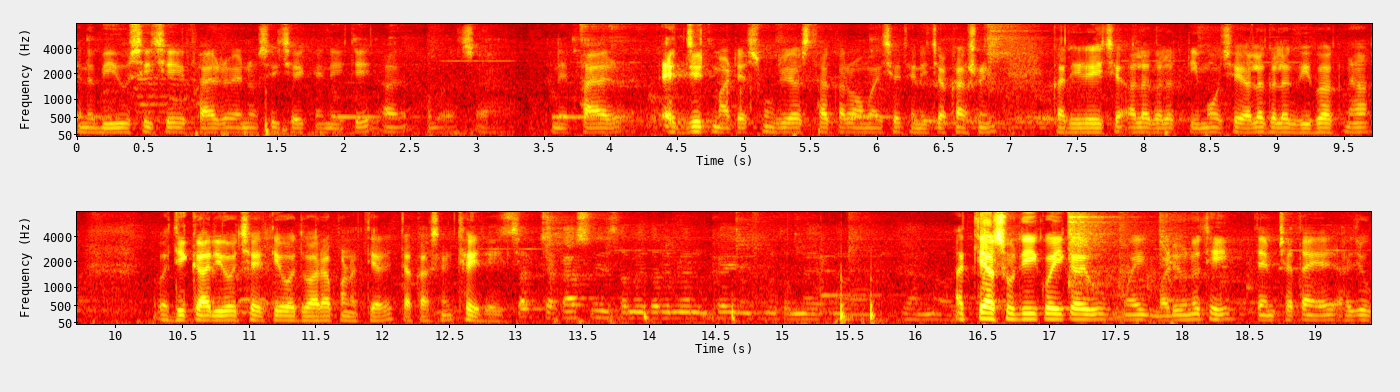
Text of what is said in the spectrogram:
એનો બીયુસી છે ફાયર એનઓસી છે કે નહીં તે અને ફાયર એક્ઝિટ માટે શું વ્યવસ્થા કરવામાં આવી છે તેની ચકાસણી કરી રહી છે. અલગ અલગ ટીમો છે અલગ અલગ વિભાગના અધિકારીઓ છે તેઓ દ્વારા પણ અત્યારે ચકાસણી થઈ રહી છે. ચકાસણી સમય દરમિયાન કઈ રીતનું તમને અ, ધ્યાનમાં આવે? અત્યાર સુધી કોઈ કયું મળ્યું નથી. તેમ છતાં હજુ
